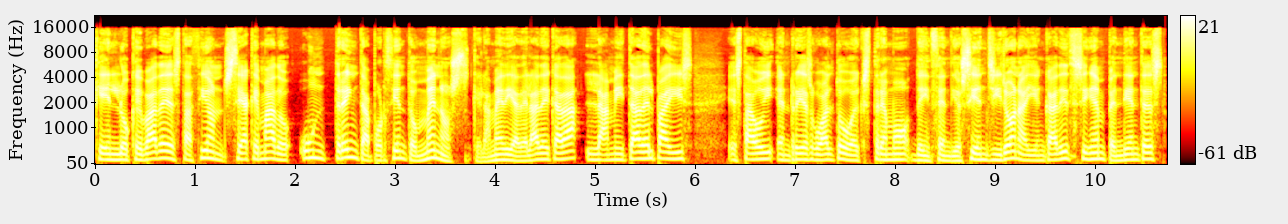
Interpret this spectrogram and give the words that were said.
que en lo que va de estación se ha quemado un 30% menos que la media de la década, la mitad del país está hoy en riesgo alto o extremo de incendios. Y en Girona y en Cádiz siguen pendientes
